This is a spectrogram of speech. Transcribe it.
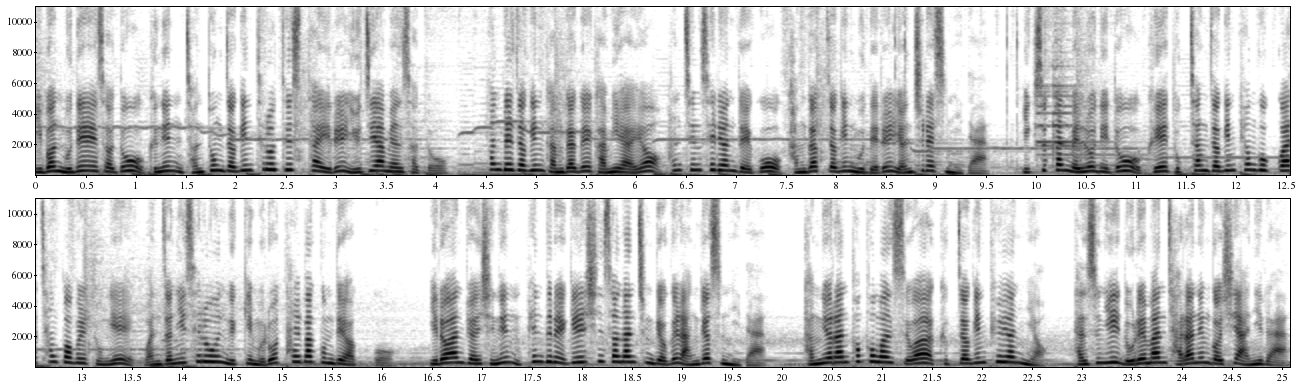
이번 무대에서도 그는 전통적인 트로트 스타일을 유지하면서도 현대적인 감각을 가미하여 한층 세련되고 감각적인 무대를 연출했습니다. 익숙한 멜로디도 그의 독창적인 편곡과 창법을 통해 완전히 새로운 느낌으로 탈바꿈되었고 이러한 변신은 팬들에게 신선한 충격을 안겼습니다. 강렬한 퍼포먼스와 극적인 표현력, 단순히 노래만 잘하는 것이 아니라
